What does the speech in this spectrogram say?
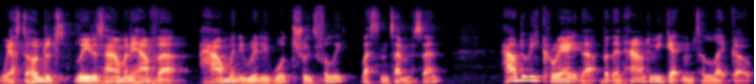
we asked 100 leaders how many have that how many really would truthfully less than 10% how do we create that but then how do we get them to let go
